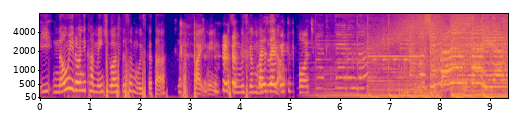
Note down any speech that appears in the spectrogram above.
e não ironicamente gosto dessa música, tá? Fight me. Essa música é muito Mas é legal. muito ótimo. やっ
